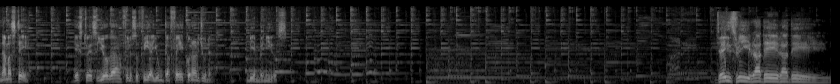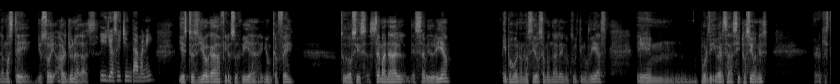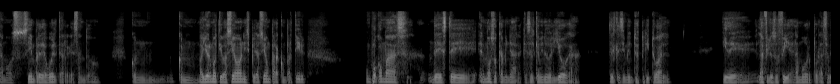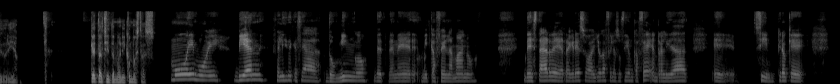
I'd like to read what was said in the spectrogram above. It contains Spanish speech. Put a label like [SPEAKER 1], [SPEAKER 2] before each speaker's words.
[SPEAKER 1] Namaste. Esto es Yoga, Filosofía y un Café con Arjuna. Bienvenidos.
[SPEAKER 2] Jai Sri Radhe Radhe Namaste. Yo soy Arjuna Das.
[SPEAKER 3] Y yo soy Chintamani.
[SPEAKER 2] Y esto es Yoga, Filosofía y un Café, tu dosis semanal de sabiduría. Y pues bueno, no ha sido semanal en los últimos días em, por diversas situaciones, pero aquí estamos siempre de vuelta, regresando con, con mayor motivación, inspiración para compartir un poco más de este hermoso caminar, que es el camino del yoga, del crecimiento espiritual y de la filosofía, el amor por la sabiduría. ¿Qué tal, Chintamani? ¿Cómo estás?
[SPEAKER 3] Muy, muy bien. Feliz de que sea domingo, de tener mi café en la mano, de estar de regreso a Yoga, Filosofía, un café. En realidad, eh, sí, creo que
